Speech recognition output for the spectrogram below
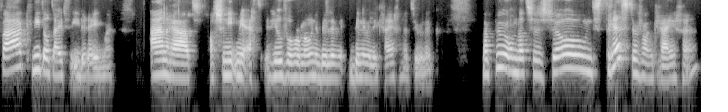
vaak, niet altijd voor iedereen, maar aanraad als ze niet meer echt heel veel hormonen binnen, binnen willen krijgen natuurlijk. Maar puur omdat ze zo'n stress ervan krijgen.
